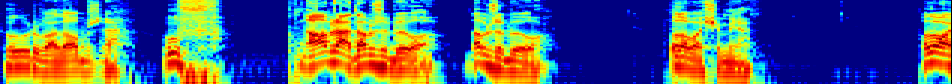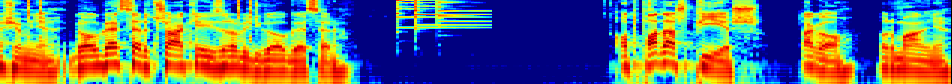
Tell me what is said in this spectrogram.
Kurwa, dobrze. Uff. Dobra, dobrze było. Dobrze było. Podoba się mnie. Podoba się mnie. GeoGuessr, trzeba kiedyś zrobić GeoGuessr. Odpadasz, pijesz. Tak o, normalnie.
